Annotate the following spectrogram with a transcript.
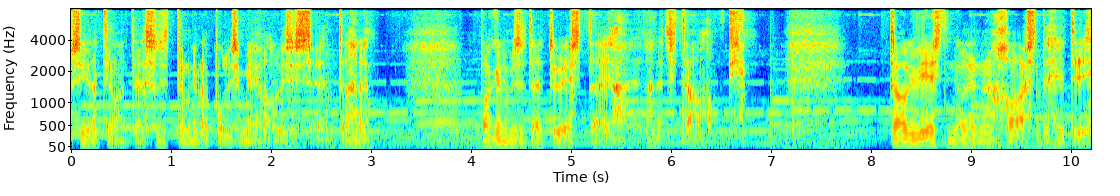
siinä tilanteessa sitten niillä poliisimiehillä oli siis se, että hänen pakenemisen täytyy estää ja hänet sitten ammuttiin. Tämä oli viestinnällinen haaste heti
